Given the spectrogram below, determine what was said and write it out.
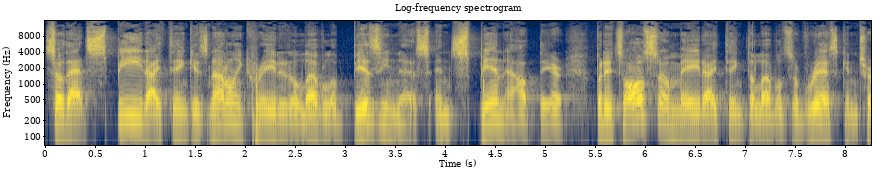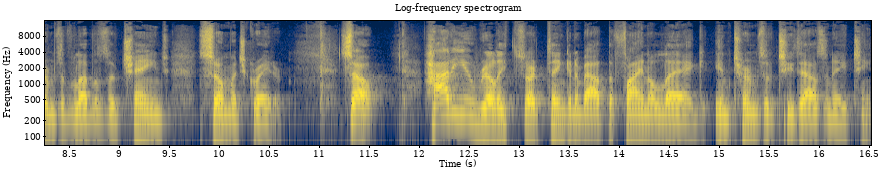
So that speed, I think, has not only created a level of busyness and spin out there, but it's also made, I think, the levels of risk in terms of levels of change so much greater. So, how do you really start thinking about the final leg in terms of 2018?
